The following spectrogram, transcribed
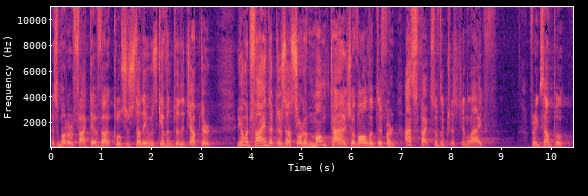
As a matter of fact, if a closer study was given to the chapter, you would find that there's a sort of montage of all the different aspects of the Christian life. For example,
